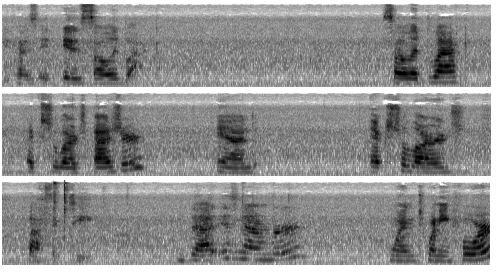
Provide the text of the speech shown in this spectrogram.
because it is solid black. Solid black, extra large azure, and extra large classic tee. That is number 124.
